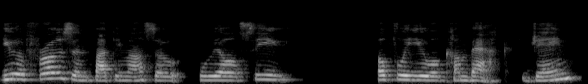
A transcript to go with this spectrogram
You have frozen, Fatima, so we'll see. Hopefully you will come back. Jane?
